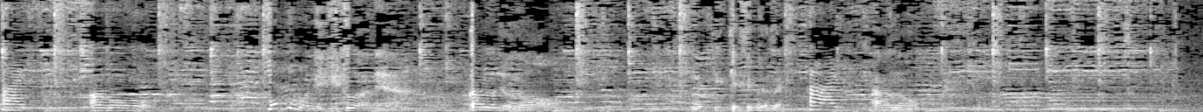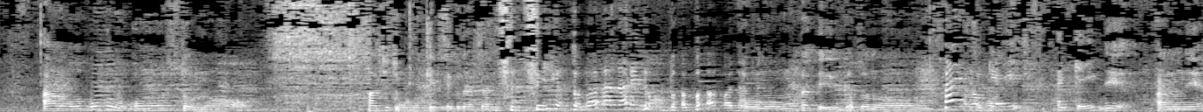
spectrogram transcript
はい。いあの僕もね実はね彼女のもう消してください。はい。あのあの僕もこの人のあちょっともう消してください。次が止まらないのババアはなもうもうだってそのはいパソコン。OK OK であのね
